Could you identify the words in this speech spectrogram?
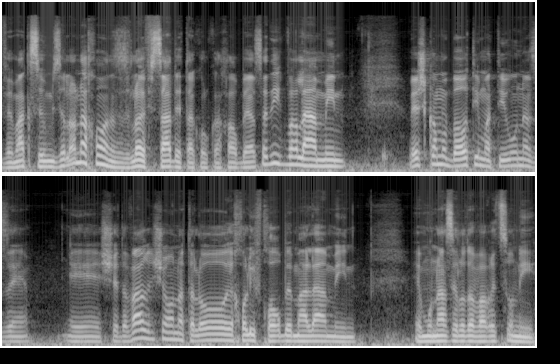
ומקסימום זה לא נכון, אז לא הפסדת כל כך הרבה, אז עדיף כבר להאמין. ויש כמה בעיות עם הטיעון הזה, שדבר ראשון, אתה לא יכול לבחור במה להאמין. אמונה זה לא דבר רצוני,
